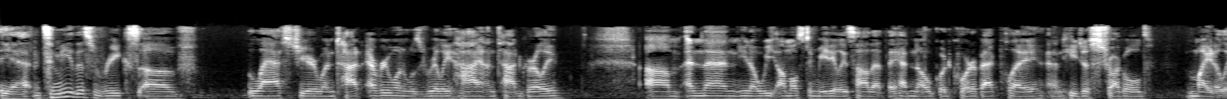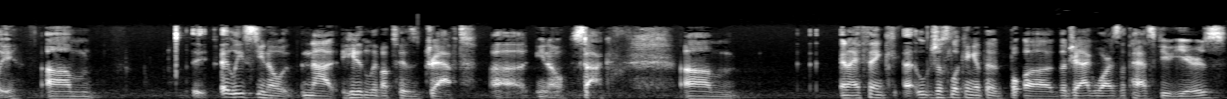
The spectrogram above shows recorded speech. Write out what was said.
Yeah, to me, this reeks of last year when Todd, everyone was really high on Todd Gurley. Um, and then, you know, we almost immediately saw that they had no good quarterback play, and he just struggled mightily. Um, at least, you know, not he didn't live up to his draft, uh, you know, stock. Um, and I think uh, just looking at the uh, the Jaguars the past few years,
